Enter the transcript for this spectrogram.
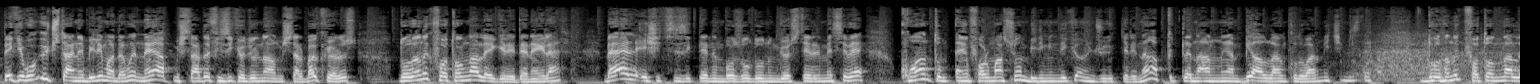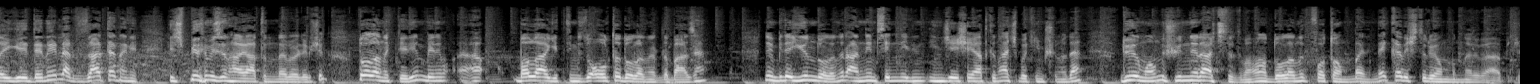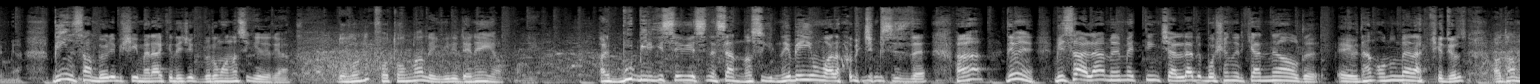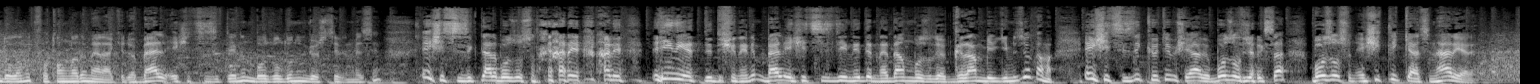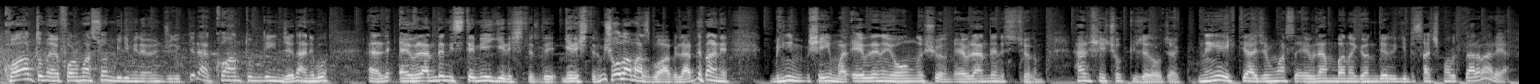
Peki bu üç tane bilim adamı ne yapmışlar da fizik ödülünü almışlar bakıyoruz. Dolanık fotonlarla ilgili deneyler, Bell eşitsizliklerinin bozulduğunun gösterilmesi ve kuantum enformasyon bilimindeki öncülükleri ne yaptıklarını anlayan bir Allah'ın kulu var mı içimizde? Dolanık fotonlarla ilgili deneyler zaten hani hiçbirimizin hayatında böyle bir şey. Dolanık dediğim benim balığa gittiğimizde olta dolanırdı bazen. Değil mi? Bir de yün dolanır. Annem senin elin ince işe yatkın aç bakayım şunu der. Düğüm olmuş yünleri açtırdı bana. Ona dolanık foton. Ben ne karıştırıyorum bunları be abicim ya. Bir insan böyle bir şey merak edecek duruma nasıl gelir ya? Dolanık fotonlarla ilgili deney yapmalı. Hani bu bilgi seviyesine sen nasıl ne beyin var abicim sizde? Ha? Değil mi? Biz hala Mehmet Dinçerler boşanırken ne aldı evden onu merak ediyoruz. Adam dolanık fotonları merak ediyor. Bel eşitsizliklerinin bozulduğunun gösterilmesi. Eşitsizlikler bozulsun. yani hani iyi niyetli düşünelim. Bel eşitsizliği nedir? Neden bozuluyor? Gram bilgimiz yok ama eşitsizlik kötü bir şey abi. Bozulacaksa bozulsun. Eşitlik gelsin her yere. Kuantum enformasyon bilimine öncülükleri. Yani kuantum deyince de hani bu herhalde evrenden istemeyi geliştirdi, geliştirmiş olamaz bu abiler değil mi? Hani benim şeyim var evrene yoğunlaşıyorum evrenden istiyorum. Her şey çok güzel olacak. Neye ihtiyacım varsa evren bana gönderir gibi saçmalıklar var ya.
